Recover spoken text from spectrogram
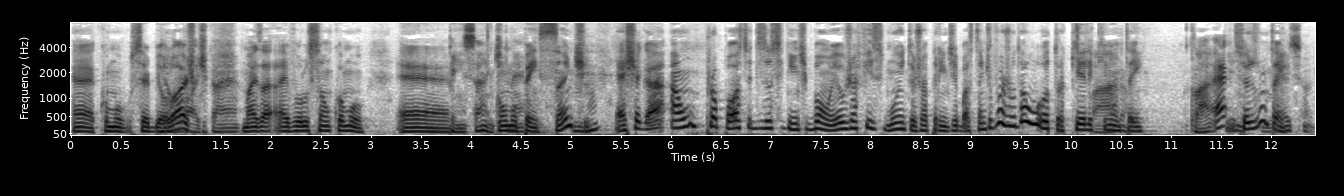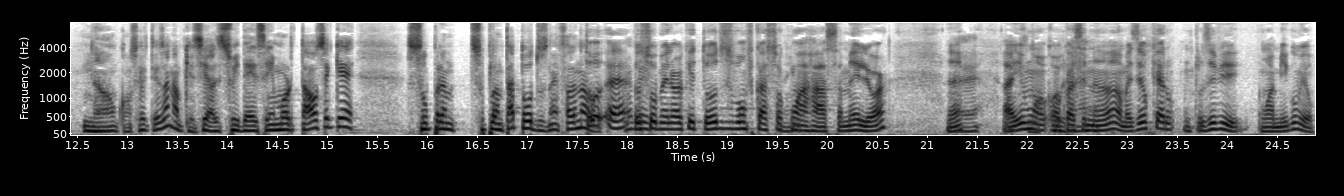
é, como ser biológico, é. mas a, a evolução como. É, Pensante, como né? pensante Uhum. é chegar a um propósito e dizer o seguinte: bom, eu já fiz muito, eu já aprendi bastante, eu vou ajudar o outro, aquele que não Claro. tem. Claro. É, Isso eles não têm. isso- não, com certeza não. Porque se a sua ideia é ser imortal, você quer suplantar todos, né? Fala, não. To- é, é eu sou melhor que todos, vão ficar só com a raça melhor. Né? É, Aí uma, uma loucura, coisa assim, não, mas eu quero. Inclusive, um amigo meu,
